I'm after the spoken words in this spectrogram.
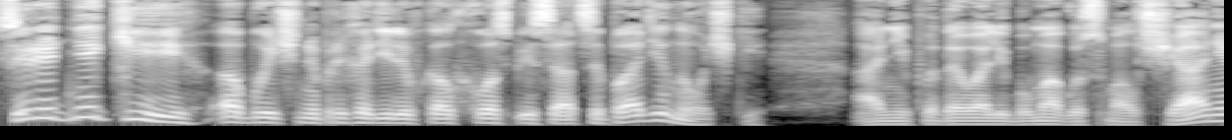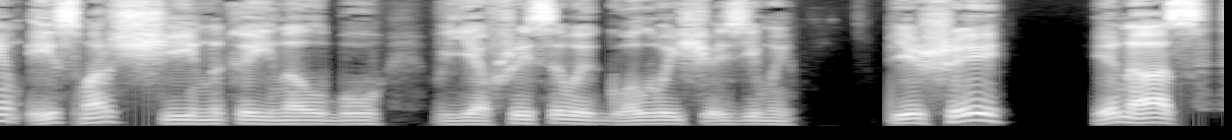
Середняки обычно приходили в колхоз писаться поодиночке. Они подавали бумагу с молчанием и с морщинкой на лбу, въевшейся в их голову еще зимы. — Пиши и нас,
